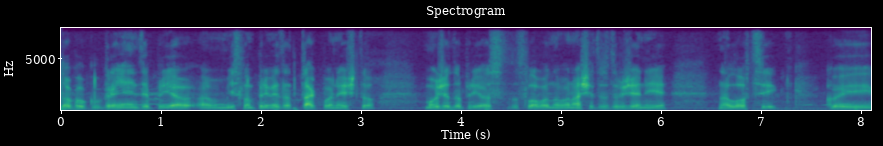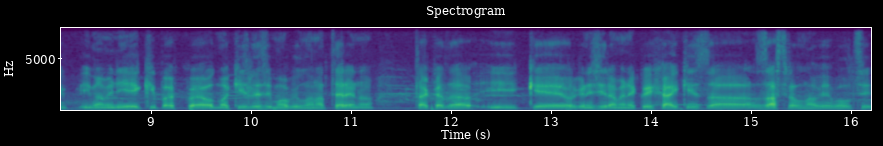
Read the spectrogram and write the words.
доколку граѓаните прија, мислам приметат такво нешто, може да прија слободно во нашето здружение на ловци, кои имаме ние екипа која одмак излези мобилно на терено, така да и ќе организираме некои хајки за застрел на овие волци.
